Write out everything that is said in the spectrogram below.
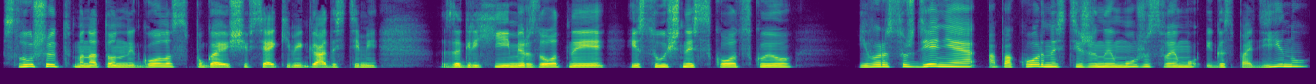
слушают монотонный голос, пугающий всякими гадостями, за грехи мерзотные и сущность скотскую, его рассуждения о покорности жены мужу своему и господину.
